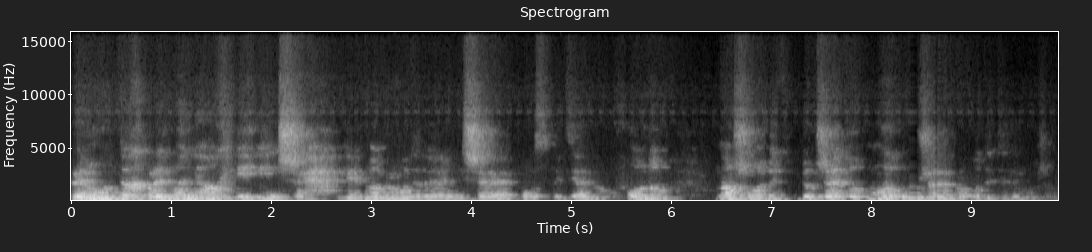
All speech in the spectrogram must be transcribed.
ремонтах, придбаннях і інше, як ми проводили раніше по спеціальному фонду нашого бюджету, ми вже проводити не можемо.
